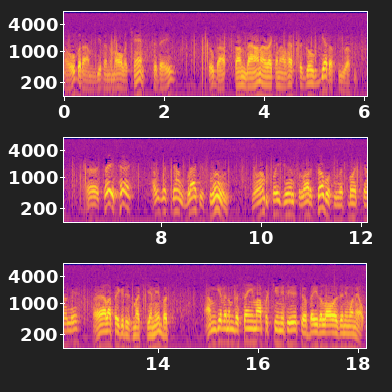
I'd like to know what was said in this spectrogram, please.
No, but I'm giving them all a chance today. So about sundown, I reckon I'll have to go get a few of them. Uh, say, Tex, I was just down to Blackie's saloon. You know, I'm afraid you're in for a lot of trouble from that bunch down there. Well, I figured as much, Jimmy, but I'm giving them the same opportunity to obey the law as anyone else.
